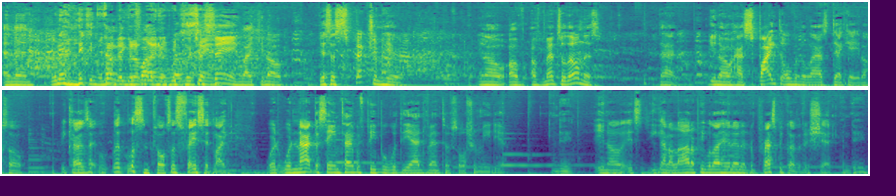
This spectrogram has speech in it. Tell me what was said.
and then We're not making we're fun not making of it, fun of Atlanta, it, but we're we're just just saying. saying, like, you know, there's a spectrum here, you know, of, of mental illness that, you know, has spiked over the last decade or so. Because, uh, listen, folks, let's face it, like, we're, we're not the same type of people with the advent of social media. Indeed, You know, it's you got a lot of people out here that are depressed because of this shit. indeed.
